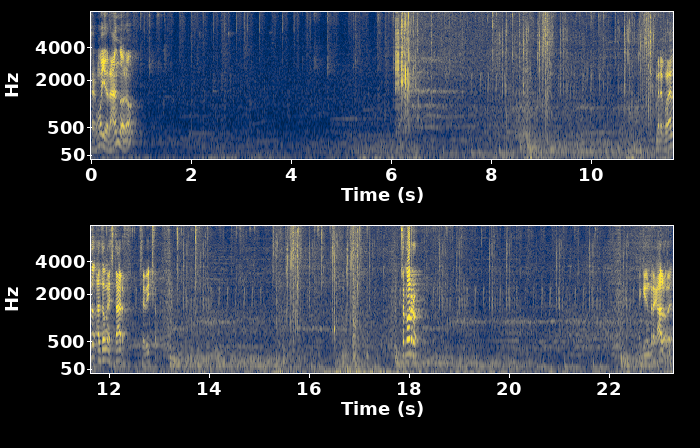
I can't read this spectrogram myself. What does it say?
Está como llorando, ¿no? Me recuerda a Don Starve, ese bicho ¡Socorro! Aquí hay un regalo, ¿eh?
